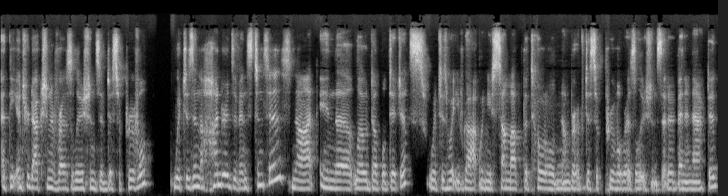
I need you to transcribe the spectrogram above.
at the introduction of resolutions of disapproval which is in the hundreds of instances, not in the low double digits, which is what you've got when you sum up the total number of disapproval resolutions that have been enacted.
